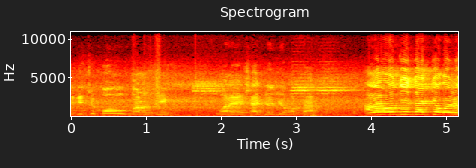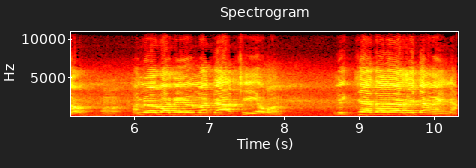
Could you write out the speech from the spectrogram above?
তো কিছু কৌ মানুষ তোমার সাহায্য যে করতা। আমার ওদের দায়িত্ব করো। হ্যাঁ। আমি অভাবের মাথায় আছি এখন। লিখছে ধরে লাগাইতে হয় না।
